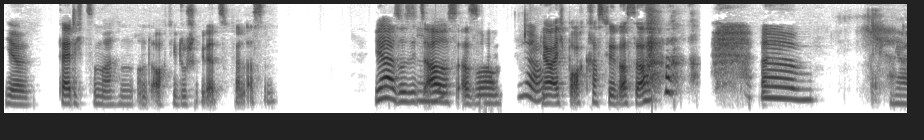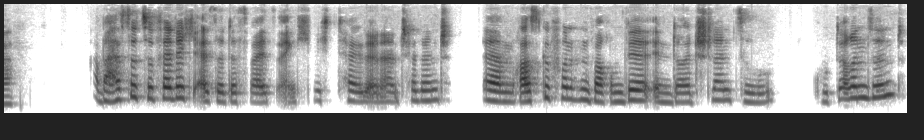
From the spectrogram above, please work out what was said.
hier fertig zu machen und auch die Dusche wieder zu verlassen. Ja, so sieht's mhm. aus. Also, ja, ja ich brauche krass viel Wasser. ähm, ja. Aber hast du zufällig, also das war jetzt eigentlich nicht Teil deiner Challenge, ähm, rausgefunden, warum wir in Deutschland so gut darin sind?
